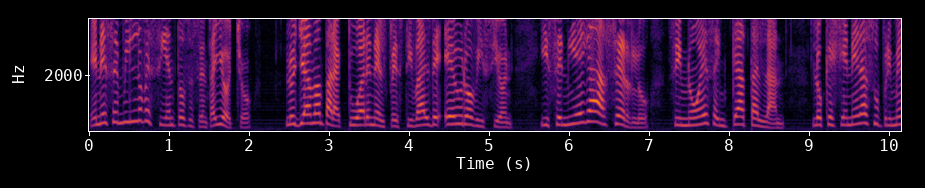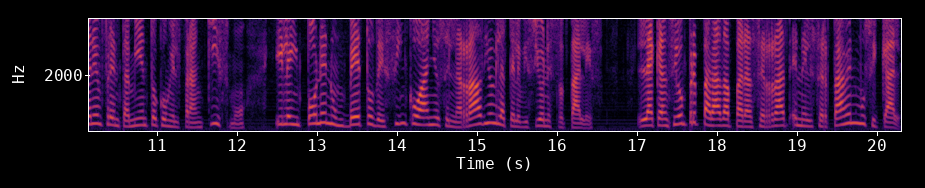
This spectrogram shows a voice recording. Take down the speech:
En ese 1968, lo llaman para actuar en el Festival de Eurovisión y se niega a hacerlo si no es en catalán, lo que genera su primer enfrentamiento con el franquismo y le imponen un veto de cinco años en la radio y la televisión estatales. La canción preparada para Serrat en el certamen musical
